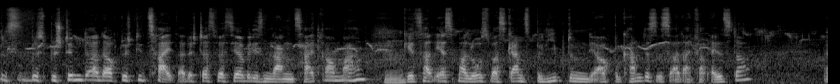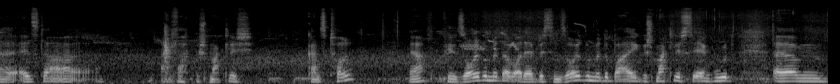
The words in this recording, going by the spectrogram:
ist bestimmt halt auch durch die Zeit. Dadurch, dass wir es ja über diesen langen Zeitraum machen, mhm. geht es halt erstmal los, was ganz beliebt und ja auch bekannt ist, ist halt einfach Elster. Äh, Elster einfach geschmacklich ganz toll. Ja, viel Säure mit dabei, ein bisschen Säure mit dabei, geschmacklich sehr gut. Ähm,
